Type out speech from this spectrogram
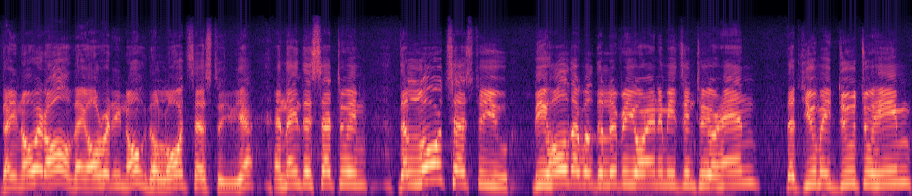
they know it all. They already know. The Lord says to you, yeah? And then they said to him, The Lord says to you, Behold, I will deliver your enemies into your hand, that you may do to him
